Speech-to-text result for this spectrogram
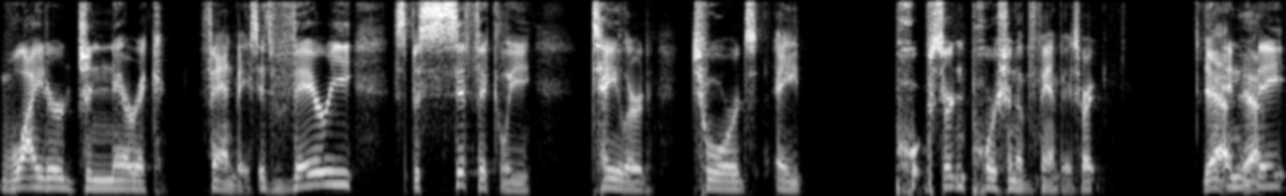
wider generic fan base. It's very specifically tailored towards a por- certain portion of the fan base, right? Yeah, and yeah. they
